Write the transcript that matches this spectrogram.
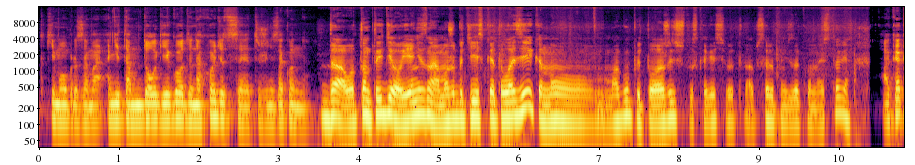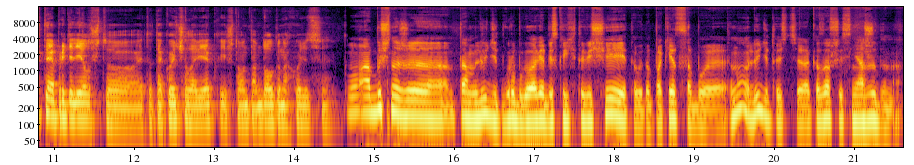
каким образом они там долгие годы находятся, это же незаконно. Да, вот в том-то и дело. Я не знаю, может быть, есть какая-то лазейка, но могу предположить, что, скорее всего, это абсолютно незаконная история. А как ты определил, что это такой человек и что он там долго находится? Ну, обычно же там люди, грубо говоря, без каких-то вещей, это, это пакет с собой. Ну, люди, то есть, оказавшись неожиданно.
